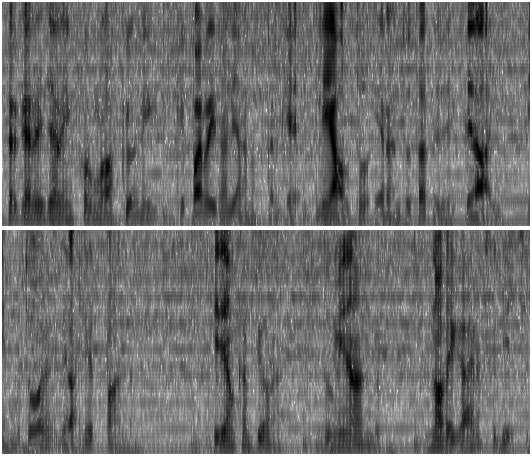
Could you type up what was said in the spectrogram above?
per gareggiare in Formula Koenig che parla italiano perché le auto erano dotate del telaio e motore della Fiat Panda. Ed è un campione, dominando 9 gare su 10.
